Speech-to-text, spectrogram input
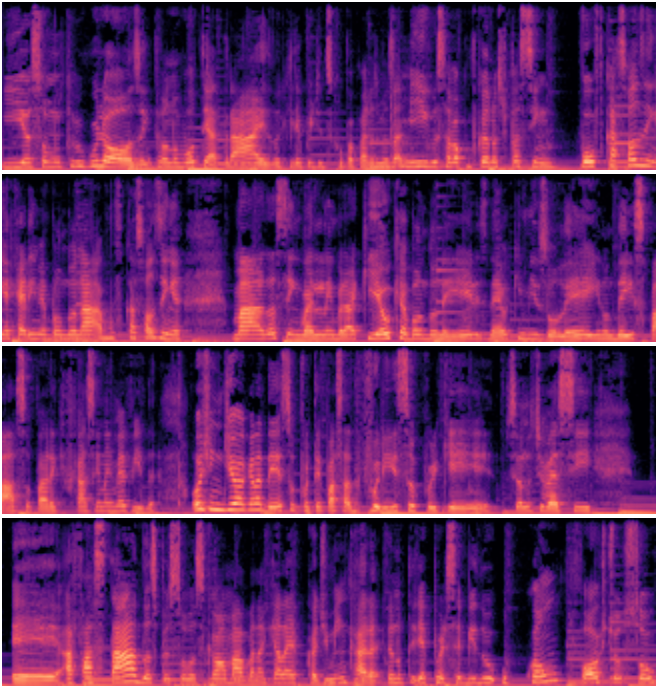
E eu sou muito orgulhosa, então eu não voltei atrás, não queria pedir desculpa para os meus amigos, tava ficando tipo assim, vou ficar sozinha, querem me abandonar, vou ficar sozinha. Mas assim, vale lembrar que eu que abandonei eles, né? Eu que me isolei, não dei espaço para que ficassem na minha vida. Hoje em dia eu agradeço por ter passado por isso, porque se eu não tivesse é, afastado as pessoas que eu amava naquela época de mim, cara, eu não teria percebido o quão forte eu sou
